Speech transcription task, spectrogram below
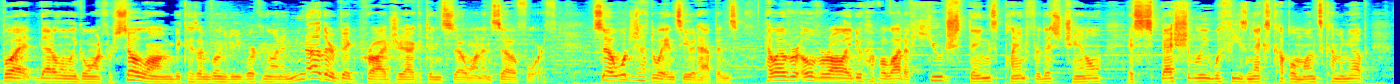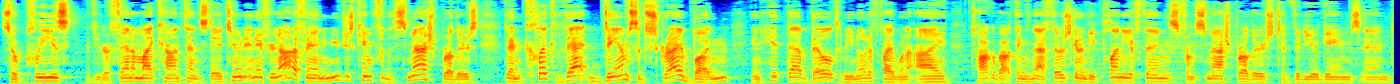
But that'll only go on for so long because I'm going to be working on another big project and so on and so forth. So we'll just have to wait and see what happens. However, overall, I do have a lot of huge things planned for this channel, especially with these next couple months coming up. So please, if you're a fan of my content, stay tuned. And if you're not a fan and you just came for the Smash Brothers, then click that damn subscribe button and hit that bell to be notified when I talk about things next. There's going to be plenty of things from Smash Brothers to video games and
